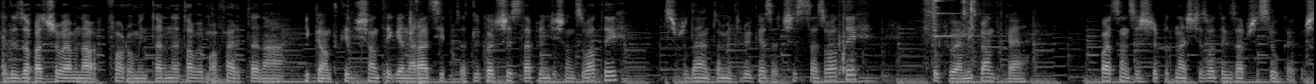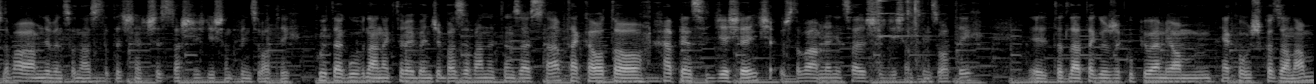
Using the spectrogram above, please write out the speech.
kiedy zobaczyłem na forum internetowym ofertę na i5 10 generacji za tylko 350 zł, sprzedałem to mi trójkę za 300 zł, kupiłem i5, płacąc jeszcze 15 zł za przesyłkę. Kosztowała mnie więc ona ostatecznie 365 zł. Płyta główna, na której będzie bazowany ten zestaw, taka oto H510, kosztowała mnie niecałe 65 zł. Y, To dlatego, że kupiłem ją jako uszkodzoną.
